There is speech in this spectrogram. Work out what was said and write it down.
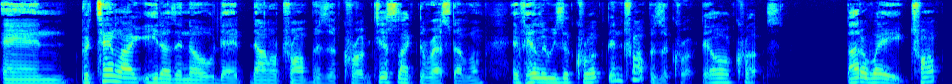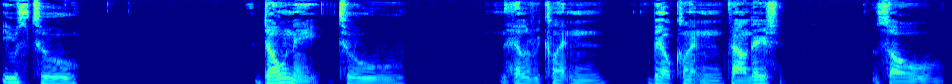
and pretend like he doesn't know that Donald Trump is a crook, just like the rest of them. If Hillary's a crook, then Trump is a crook. They're all crooks. By the way, Trump used to donate to Hillary Clinton, Bill Clinton Foundation. So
